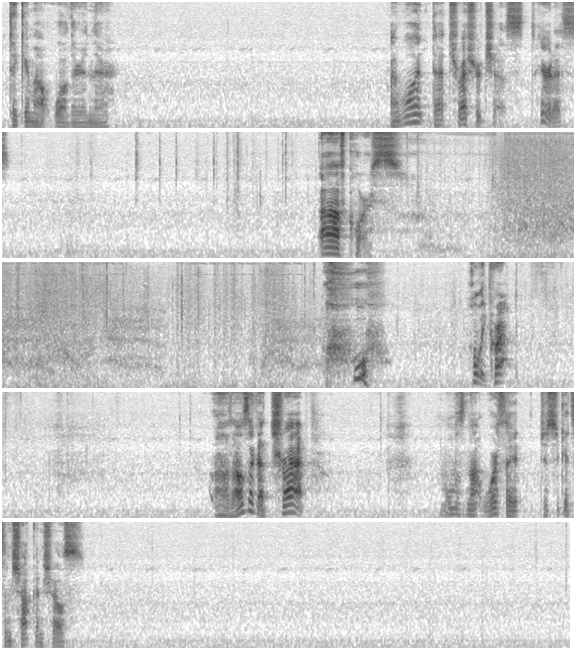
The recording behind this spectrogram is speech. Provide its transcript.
take him out while they're in there. I want that treasure chest. Here it is. Of course. Whew. Holy crap. Oh, that was like a trap. Almost not worth it just to get some shotgun shells.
